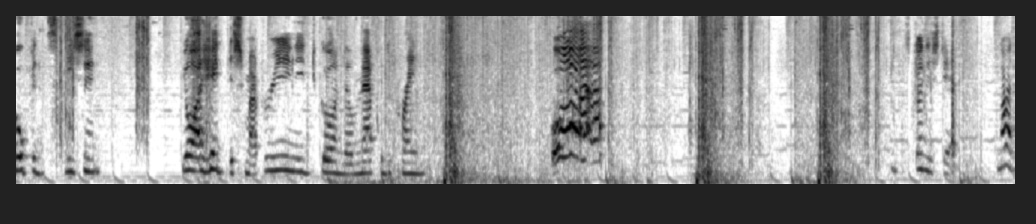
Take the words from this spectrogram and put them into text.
Hope it's decent. Yo, I hate this map. I really need to go on the map with the crane. Gun is dead. Not.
